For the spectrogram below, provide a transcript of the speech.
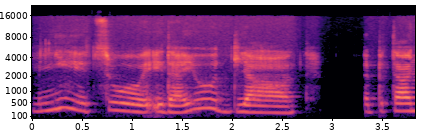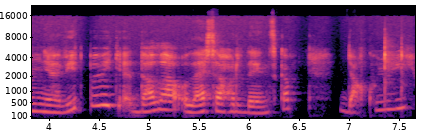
мені цю ідею для питання-відповідь дала Олеся Гординська. Дякую їй.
